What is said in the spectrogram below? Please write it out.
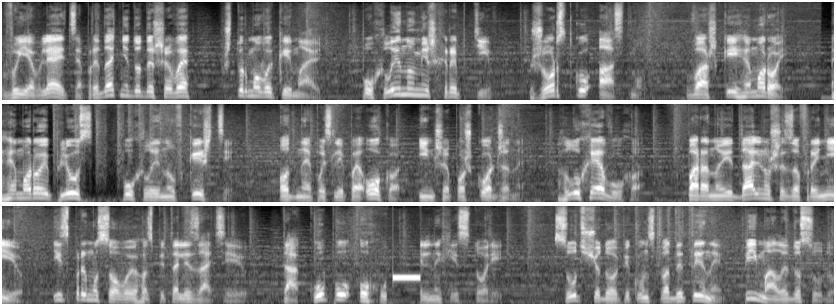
Виявляється, придатні до ДШВ штурмовики мають пухлину між хребтів, жорстку астму, важкий геморой, геморой плюс пухлину в кишці, одне посліпе око, інше пошкоджене, глухе вухо, параноїдальну шизофренію із примусовою госпіталізацією та купу охуєнних історій. Суд щодо опікунства дитини піймали до суду.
